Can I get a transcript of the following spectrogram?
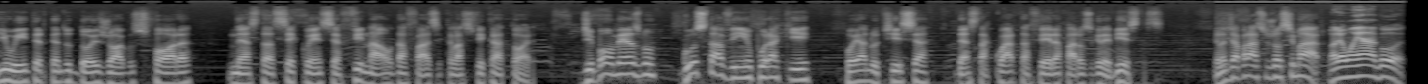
e o Inter tendo dois jogos fora nesta sequência final da fase classificatória. De bom mesmo, Gustavinho por aqui foi a notícia desta quarta-feira para os gremistas. Grande abraço, Josimar. Valeu, Manhago.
